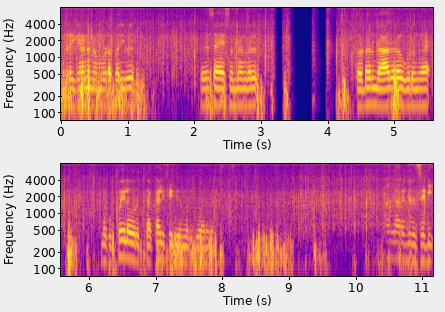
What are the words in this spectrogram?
இன்றைக்கான நம்மளோட பதிவு. விவசாய சொந்தங்கள். தொடர்ந்து ஆதரவு கொடுங்க. இந்த குப்பையில் ஒரு தக்காளி செடி ஒன்று இருக்கு வருங்க நல்லா இருக்குது செடி.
